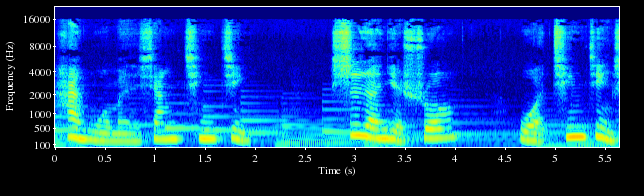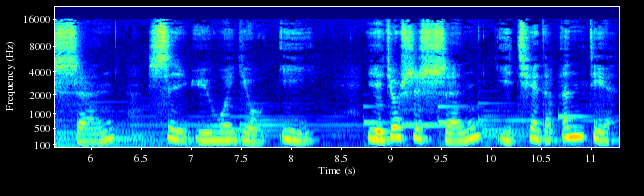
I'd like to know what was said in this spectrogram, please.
和我们相亲近。诗人也说：“我亲近神，是与我有益。”也就是神一切的恩典。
